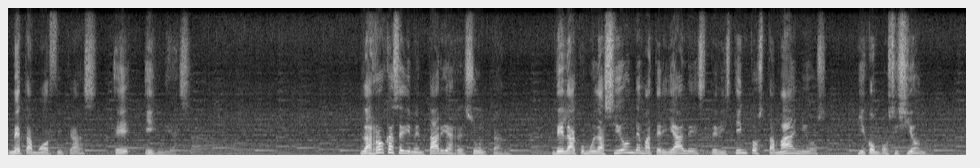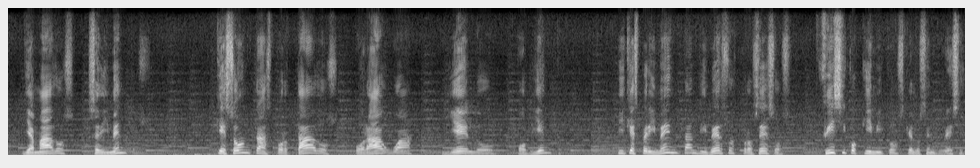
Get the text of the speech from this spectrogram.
metamórficas e ígneas. Las rocas sedimentarias resultan de la acumulación de materiales de distintos tamaños y composición, llamados sedimentos, que son transportados por agua, hielo o viento y que experimentan diversos procesos físico-químicos que los endurecen,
